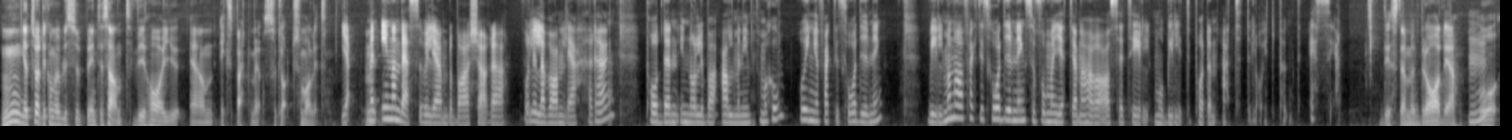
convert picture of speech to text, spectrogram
Mm, jag tror att det kommer att bli superintressant. Vi har ju en expert med oss såklart, som vanligt. Ja, mm. men innan dess så vill jag ändå bara köra vår lilla vanliga harang. Podden innehåller bara allmän information och ingen faktisk rådgivning. Vill man ha faktisk rådgivning så får man jättegärna höra av sig till mobilitypodden at deloitte.se. Det stämmer bra det. Mm. Och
